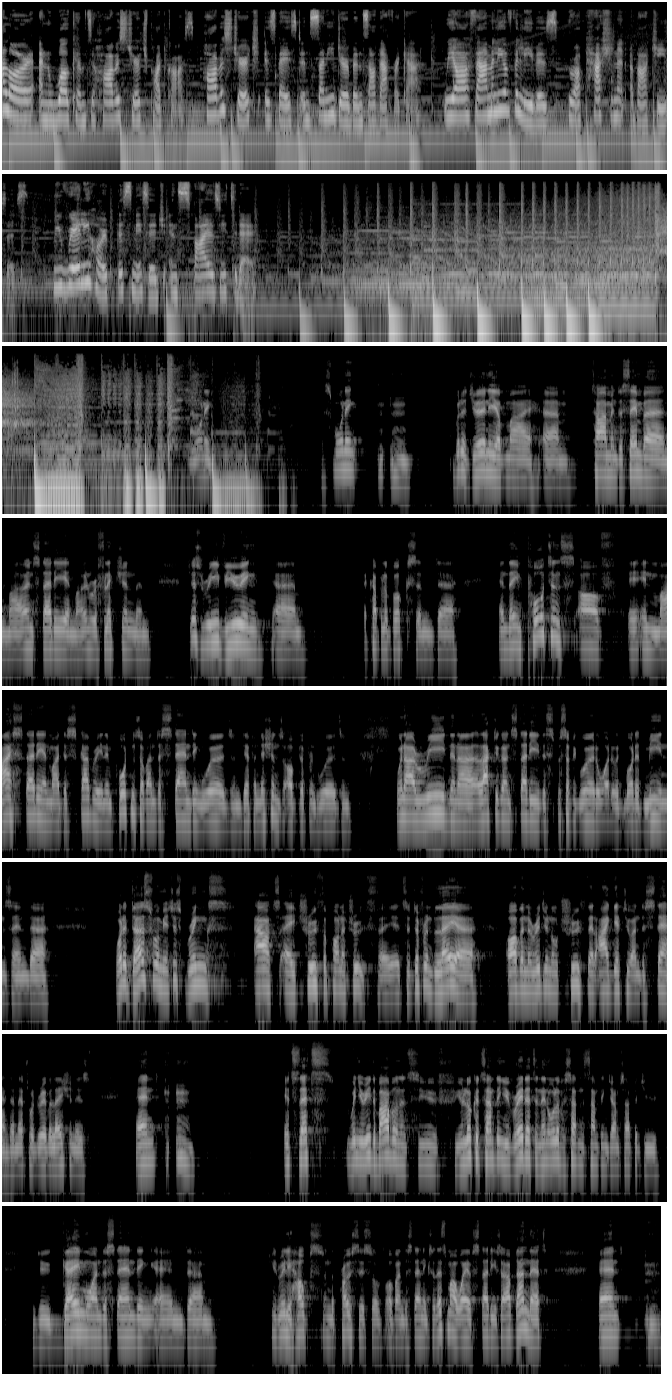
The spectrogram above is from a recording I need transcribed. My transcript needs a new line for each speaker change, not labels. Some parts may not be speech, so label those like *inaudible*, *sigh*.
Hello, and welcome to Harvest Church Podcast. Harvest Church is based in sunny Durban, South Africa. We are a family of believers who are passionate about Jesus. We really hope this message inspires you today.
Good morning. This morning, *clears throat* a bit of journey of my um, time in December and my own study and my own reflection and just reviewing um, a couple of books and uh, and the importance of in my study and my discovery, the importance of understanding words and definitions of different words. And when I read, then I like to go and study the specific word or what it, what it means. And uh, what it does for me, it just brings out a truth upon a truth. It's a different layer of an original truth that I get to understand, and that's what revelation is. And *clears throat* it's that's when you read the Bible and it's you you look at something, you've read it, and then all of a sudden something jumps up at you. You gain more understanding, and um, it really helps in the process of, of understanding. So that's my way of study. So I've done that, and *clears throat*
